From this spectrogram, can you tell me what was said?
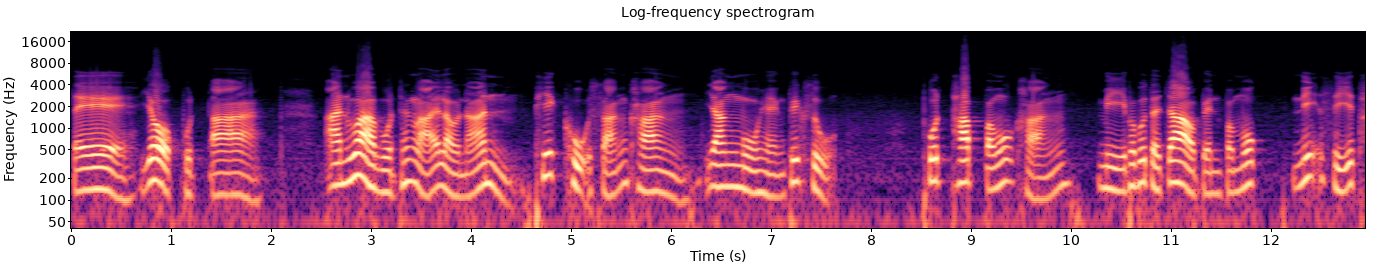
เต โยกปุตตา อันว่าบุตรทั้งหลายเหล่านั้น ภิกขุสังคัง ยังหมู่แห่งภิกษุ พุทธประมุขขัง มีพระพุทธเจ้าเป็นประมุขนิสีท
